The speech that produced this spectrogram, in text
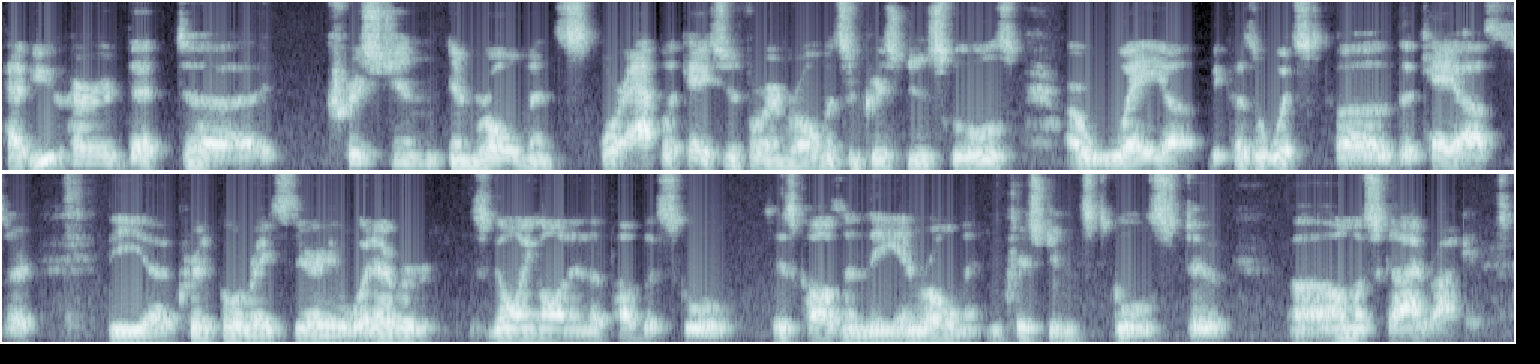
Have you heard that uh, Christian enrollments or applications for enrollments in Christian schools are way up because of what's uh, the chaos or the uh, critical race theory or whatever is going on in the public school is causing the enrollment in Christian schools to uh, almost skyrocket.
